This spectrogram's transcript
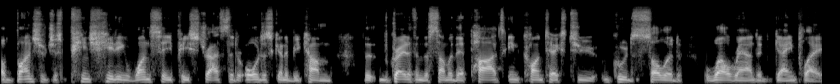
a bunch of just pinch hitting one CP strats that are all just going to become the, greater than the sum of their parts in context to good, solid, well rounded gameplay,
